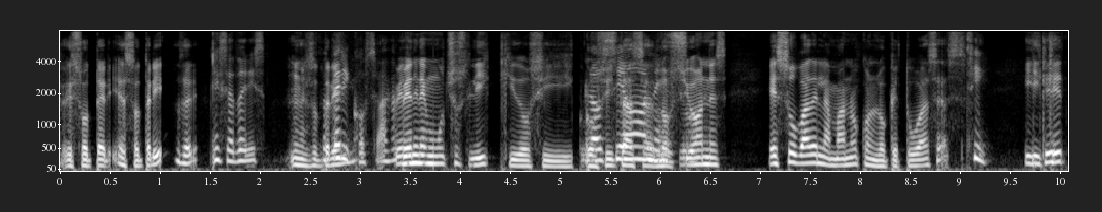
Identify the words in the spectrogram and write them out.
de esotería, esotería, ¿Sería? Esoteris- Esoterismo. Esotéricos, ajá. Venden muchos líquidos y cositas, Lociones. lociones. ¿Eso va de la mano con lo que tú haces? Sí. ¿Y qué,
